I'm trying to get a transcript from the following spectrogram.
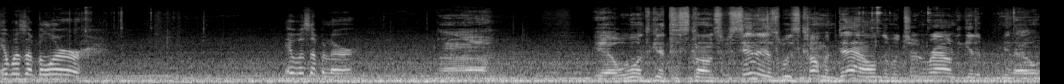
It was a blur. It was a blur. Uh, yeah, we wanted to get skunks. We seen it as we was coming down, then we turned around to get it, you know,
